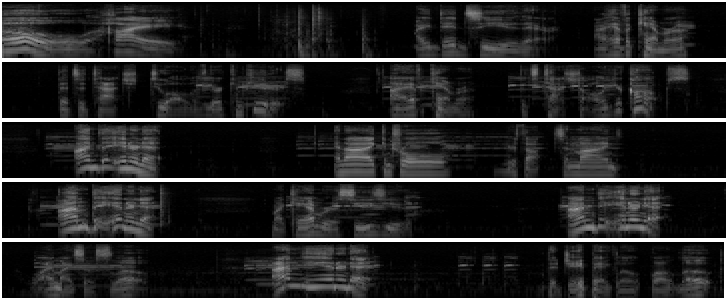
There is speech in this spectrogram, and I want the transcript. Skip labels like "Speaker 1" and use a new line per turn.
Oh, hi. I did see you there. I have a camera that's attached to all of your computers. I have a camera that's attached to all your comps. I'm the internet. And I control your thoughts and minds. I'm the internet. My camera sees you. I'm the internet. Why am I so slow? I'm the internet. The JPEG lo- won't load.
